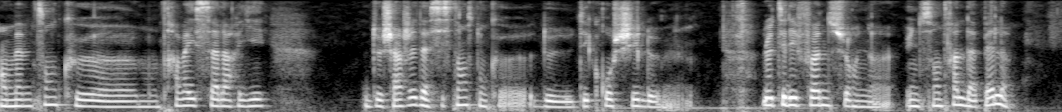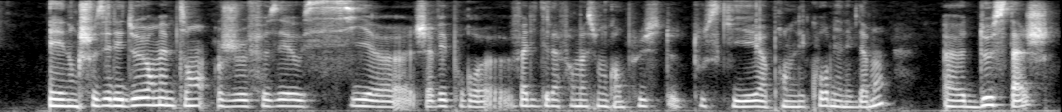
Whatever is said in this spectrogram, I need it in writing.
en même temps que mon travail salarié de chargé d'assistance, donc de décrocher le, le téléphone sur une, centrale d'appel. Et donc je faisais les deux en même temps. Je faisais aussi, euh, j'avais pour euh, valider la formation, donc en plus de tout ce qui est apprendre les cours bien évidemment, euh, deux stages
